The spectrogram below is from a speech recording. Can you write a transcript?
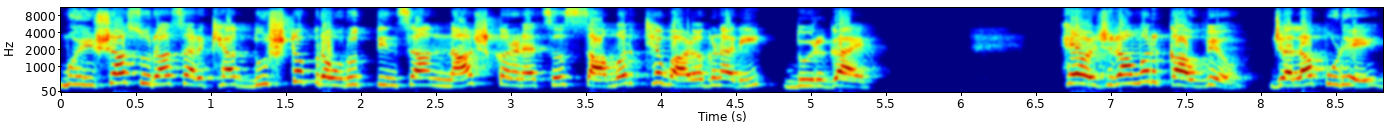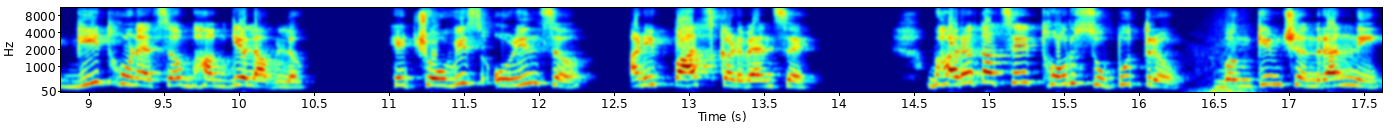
महिषासुरासारख्या दुष्ट प्रवृत्तींचा नाश करण्याचं सामर्थ्य बाळगणारी दुर्गा आहे. हे अजरामर काव्य ज्याला पुढे गीत होण्याचं भाग्य लाभलं. हे चोवीस ओळींचं आणि पाच कडव्यांचं आहे. भारताचे थोर सुपुत्र बंकिमचंद्रांनी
